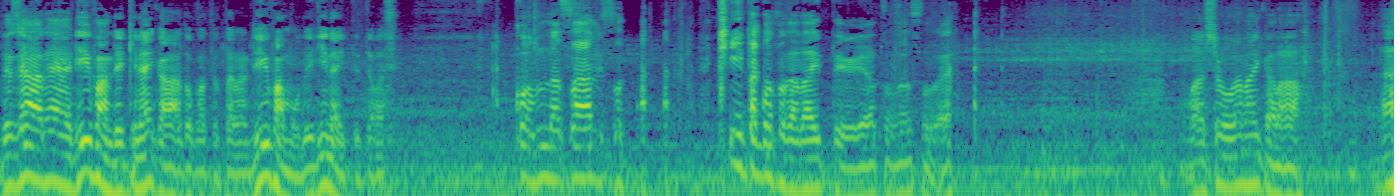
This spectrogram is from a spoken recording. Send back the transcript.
で、じゃあね、リーファンできないかとかって言ったら、リーファンもできないって言ってました。こんなサービス 聞いたことがないっていうやつですね。まあ、しょうがないかな。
